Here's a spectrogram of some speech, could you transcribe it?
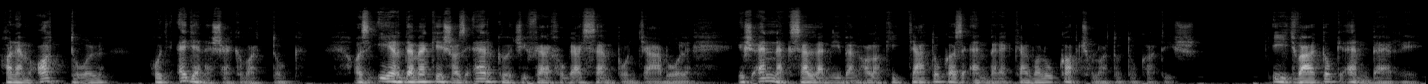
hanem attól, hogy egyenesek vagytok az érdemek és az erkölcsi felfogás szempontjából, és ennek szellemében alakítjátok az emberekkel való kapcsolatotokat is. Így váltok emberré.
